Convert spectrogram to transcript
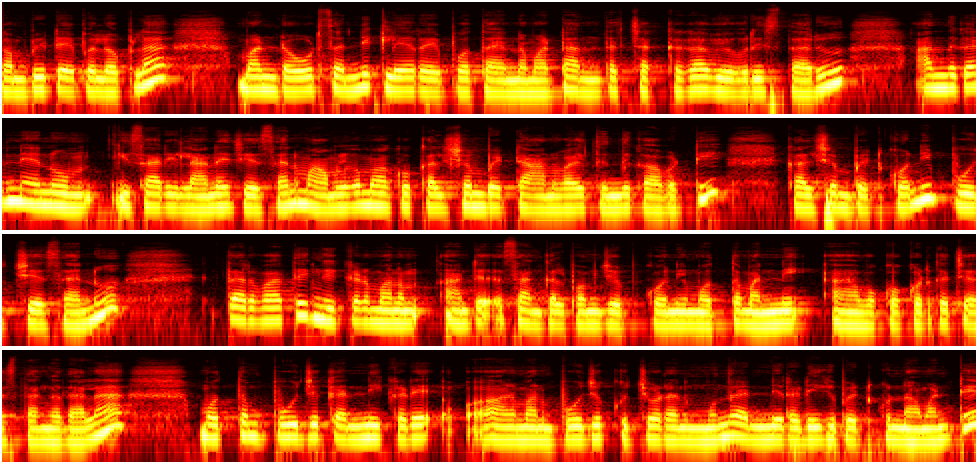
కంప్లీట్ అయిపోయే లోపల మన డౌట్స్ అన్నీ క్లియర్ అయిపోతాయి అన్నమాట అంత చక్కగా వివరిస్తారు. అందుకని నేను ఈసారి ఇలానే చేశాను. మామూలుగా మాకు కలుషం పెట్టి ఆనవాయితీ ఉంది కాబట్టి కలుషం పెట్టుకొని పూజ చేశాను. తర్వాత ఇంక ఇక్కడ మనం అంటే సంకల్పం చెప్పుకొని మొత్తం అన్నీ ఒక్కొక్కటిగా చేస్తాం కదా అలా. మొత్తం పూజకి అన్నీ ఇక్కడే మనం పూజ కూర్చోవడానికి ముందు అన్నీ రెడీగా పెట్టుకున్నామంటే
